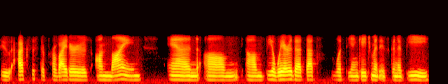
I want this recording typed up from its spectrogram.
to access their providers online and um, um, be aware that that's what the engagement is going to be.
